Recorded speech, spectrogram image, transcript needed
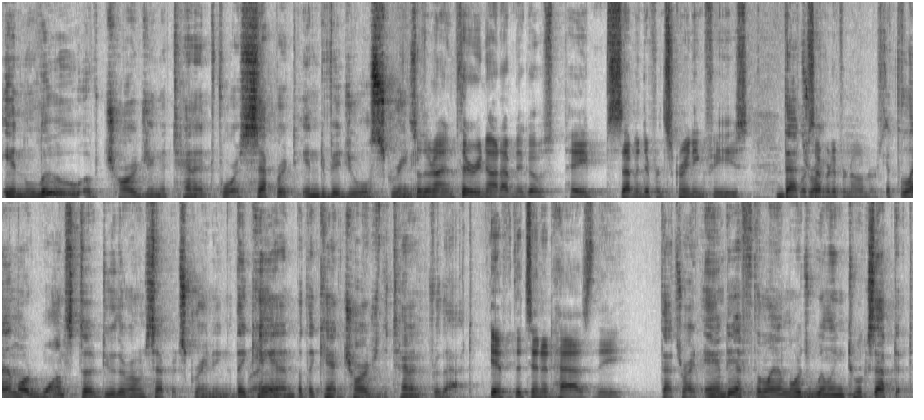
in lieu of charging a tenant for a separate individual screening. So they're not, in theory, not having to go pay seven different screening fees That's for right. seven different owners. if the landlord wants to do their own separate screening, they Right. can, but they can't charge the tenant for that. If the tenant has the, That's right. And if the landlord's willing to accept it.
